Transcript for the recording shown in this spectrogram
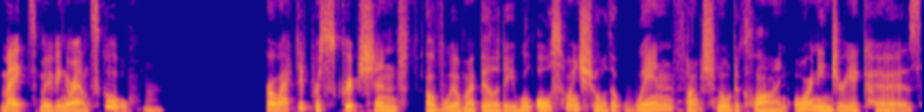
mates moving around school. Mm. Proactive prescription of wheel mobility will also ensure that when functional decline or an injury occurs,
